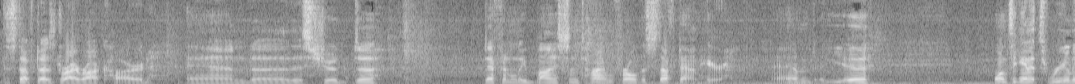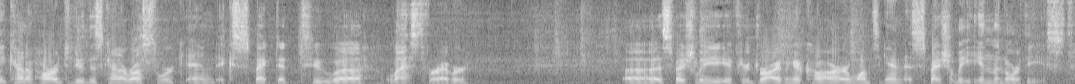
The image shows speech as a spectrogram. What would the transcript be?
the stuff does dry rock hard, and uh, this should definitely buy some time for all this stuff down here. And uh, once again, it's really kind of hard to do this kind of rust work and expect it to uh, last forever. Uh, especially if you're driving a car, once again, especially in the Northeast.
